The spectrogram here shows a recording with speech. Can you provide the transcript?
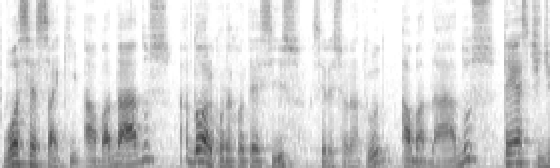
Vou acessar aqui aba dados, adoro quando acontece isso, selecionar tudo, aba dados, teste de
